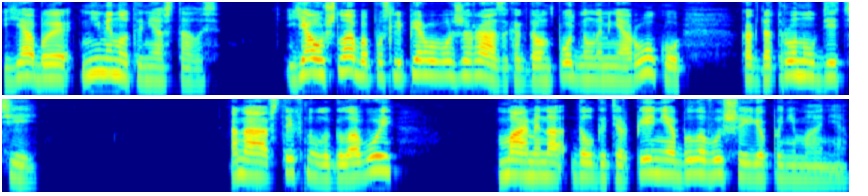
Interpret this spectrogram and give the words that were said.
«Я бы ни минуты не осталась». Я ушла бы после первого же раза, когда он поднял на меня руку, когда тронул детей. Она встряхнула головой. Мамина долготерпение было выше ее понимания.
